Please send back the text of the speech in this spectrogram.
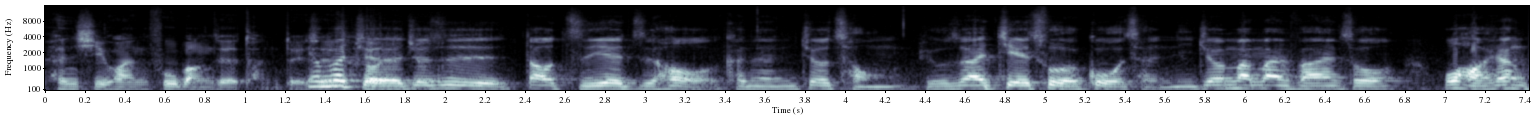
很喜欢富邦这个团队。有没有觉得就是到职业之后，可能就从比如说在接触的过程，你就慢慢发现说，我好像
